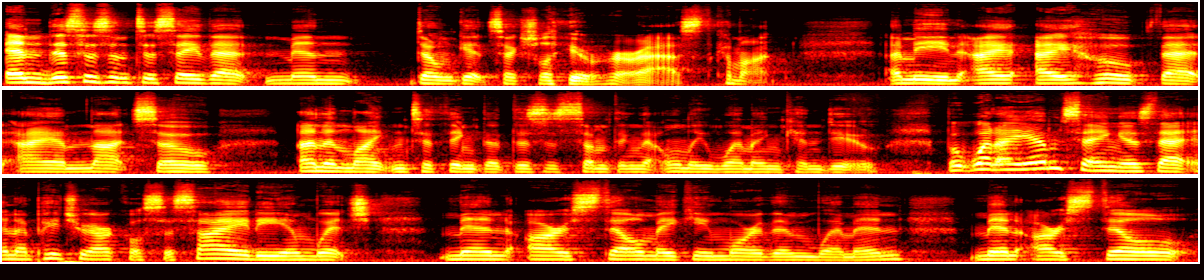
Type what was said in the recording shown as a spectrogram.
And this isn't to say that men don't get sexually harassed. Come on. I mean, I, I hope that I am not so unenlightened to think that this is something that only women can do. But what I am saying is that in a patriarchal society in which men are still making more than women, men are still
